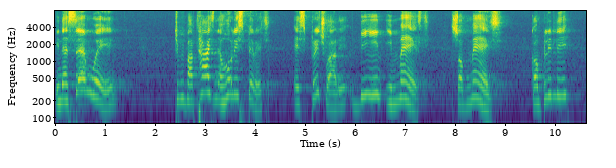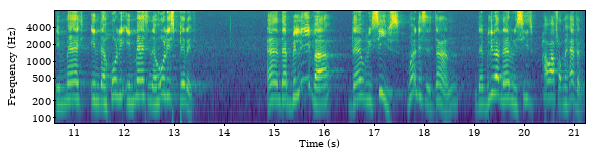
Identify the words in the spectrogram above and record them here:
In the same way, To be baptized in the Holy Spirit is spiritually being immersed, submerged, completely immersed in the Holy, immersed in the Holy Spirit. And the believer then receives, when this is done, the believer then receives power from heaven.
